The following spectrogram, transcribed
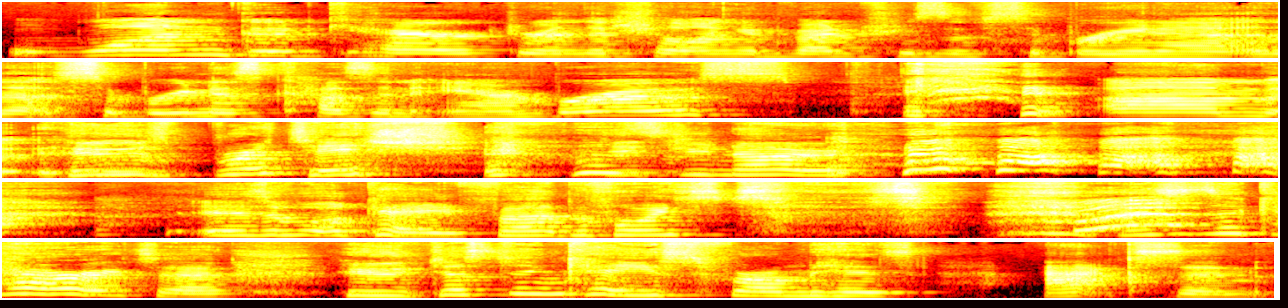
one good character in the chilling adventures of Sabrina, and that's Sabrina's cousin Ambrose. Um, Who's British? Did you know? is okay? For, before we, st- this is a character who, just in case from his accent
